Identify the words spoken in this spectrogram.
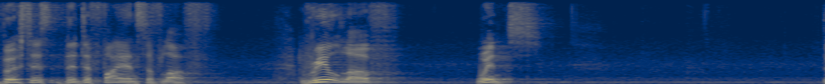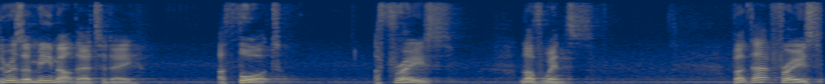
versus the defiance of love. Real love wins. There is a meme out there today, a thought, a phrase, love wins. But that phrase,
